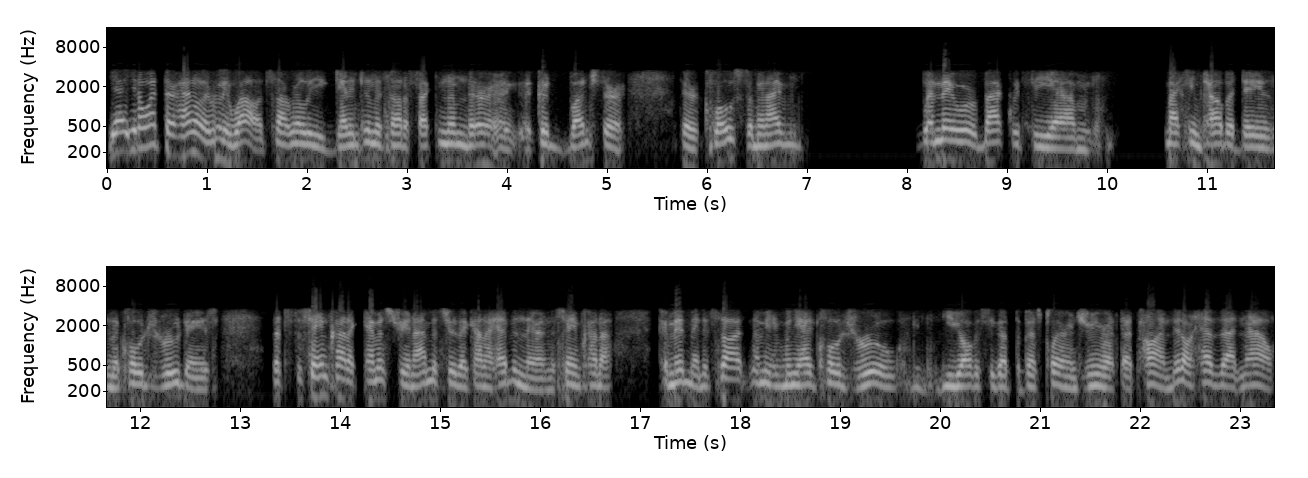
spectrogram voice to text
Yeah, you know what? They're handling it really well. It's not really getting to them. It's not affecting them. They're a, a good bunch. They're they're close. I mean, I've when they were back with the um, Maxime Talbot days and the Claude Giroux days. That's the same kind of chemistry and atmosphere they kind of have in there, and the same kind of commitment. It's not. I mean, when you had Claude Giroux, you obviously got the best player in junior at that time. They don't have that now,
